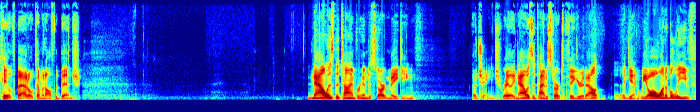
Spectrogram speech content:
Khalif Battle coming off the bench. Now is the time for him to start making a change, right? Like now is the time to start to figure it out. Again, we all want to believe,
